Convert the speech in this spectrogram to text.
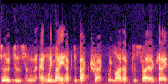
surges, and, and we may have to backtrack. We might have to say, okay,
